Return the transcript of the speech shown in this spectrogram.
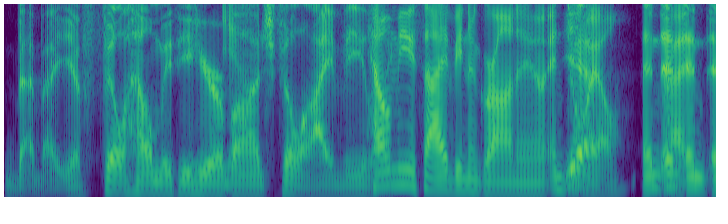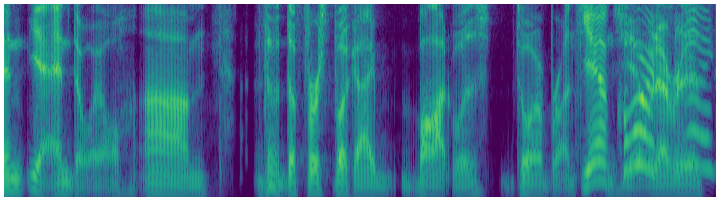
ba- ba- yeah Phil Helmuth, you hear a Yeah. bunch. Phil Ivey. like- Helmuth, Ivey, Negreanu, and Yeah. Doyle. And and, right? and and yeah, and Doyle. Um, the the first book I bought was Doyle Brunson. yeah, of course. whatever it is.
